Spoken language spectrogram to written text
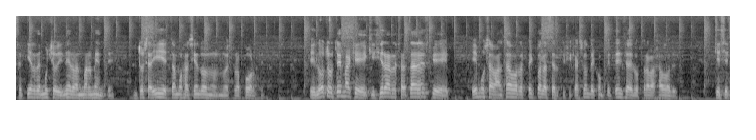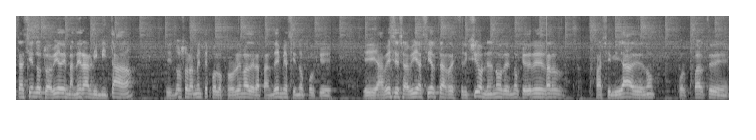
se pierde mucho dinero anualmente. Entonces ahí estamos haciendo nuestro aporte. El otro tema que quisiera resaltar es que hemos avanzado respecto a la certificación de competencia de los trabajadores que se está haciendo todavía de manera limitada, eh, no solamente por los problemas de la pandemia, sino porque eh, a veces había ciertas restricciones, ¿no? De no querer dar facilidades, ¿no? Por parte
